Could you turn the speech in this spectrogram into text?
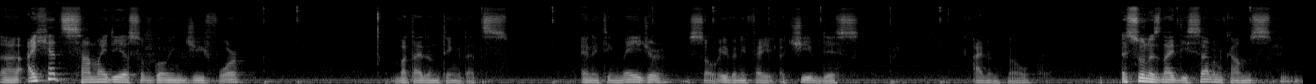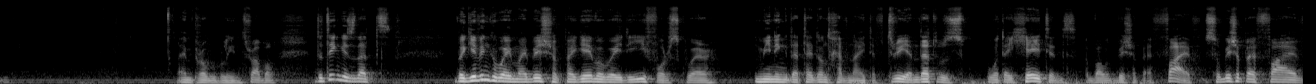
Uh, I had some ideas of going g4, but I don't think that's anything major. So even if I achieve this, I don't know. As soon as knight d7 comes, I'm probably in trouble. The thing is that by giving away my bishop, I gave away the e4 square, meaning that I don't have knight f3, and that was what I hated about bishop f5. So bishop f5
